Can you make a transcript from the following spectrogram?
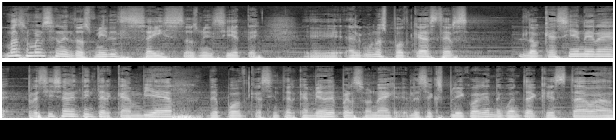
Más o menos en el 2006, 2007, eh, algunos podcasters lo que hacían era precisamente intercambiar de podcast, intercambiar de personaje. Les explico, hagan de cuenta que estaba,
